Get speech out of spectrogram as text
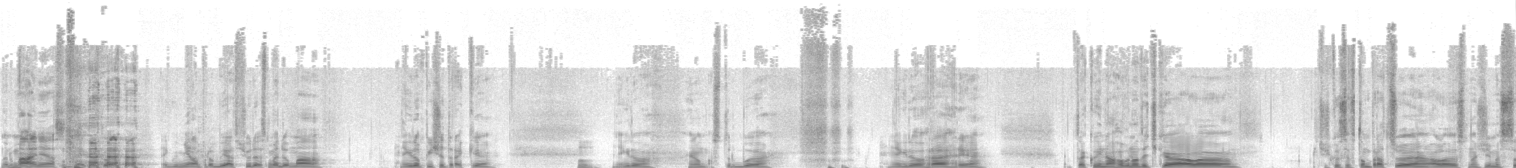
Normálně, asi tak jako, jak by měla probíhat všude. Jsme doma, někdo píše tracky, Hm. někdo jenom masturbuje, někdo hraje hry. Je to takový na hovno teďka, ale těžko se v tom pracuje, ale snažíme se,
